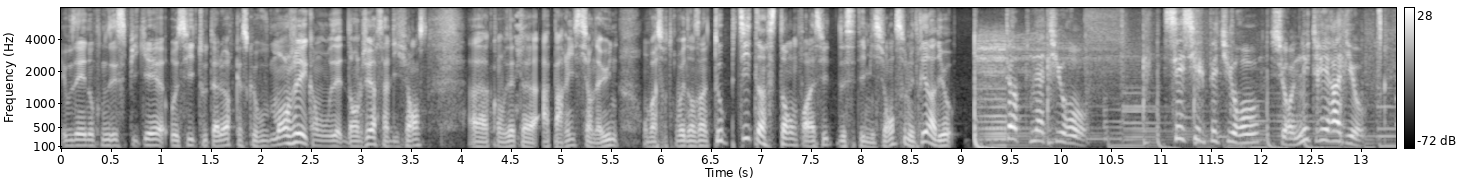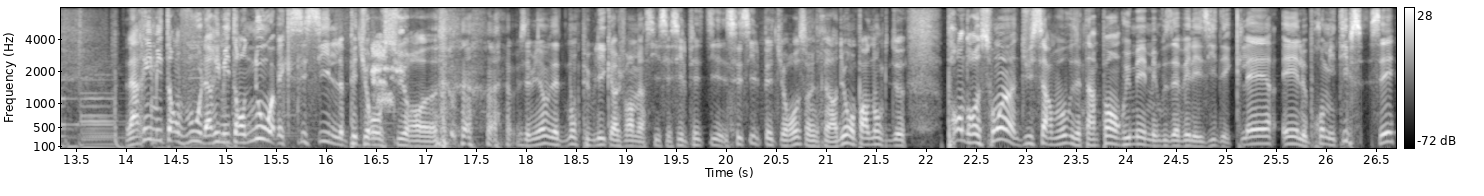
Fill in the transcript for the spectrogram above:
Et vous allez donc nous expliquer aussi tout à l'heure qu'est-ce que vous mangez quand vous êtes dans le Gers, la différence euh, quand vous êtes euh, à Paris, s'il y en a une. On va se retrouver dans un tout petit instant pour la suite de cette émission sur Nutri Radio. Top Naturo Cécile Pétureau sur Nutri Radio. La rime est en vous, la rime est en nous avec Cécile Pétureau sur. Euh, vous avez bien, vous êtes bon public, hein, je vous remercie. Cécile, Cécile Pétureau sur Nutri Radio. On parle donc de prendre soin du cerveau. Vous êtes un peu enrhumé, mais vous avez les idées claires. Et le premier tips, c'est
